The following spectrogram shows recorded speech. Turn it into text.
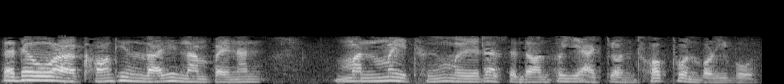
แต่ได้ว่าของที่หลายที่นำไปนั้น มันไม่ถึงมือรัษฎรผู้ยากจนครบถ้วนบริบูรณ์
